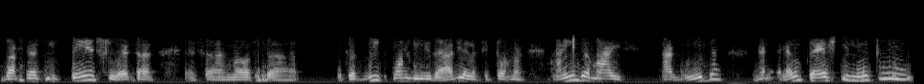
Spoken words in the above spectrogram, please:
bastante intenso essa, essa nossa essa disponibilidade, ela se torna ainda mais aguda, né? é um teste muito,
